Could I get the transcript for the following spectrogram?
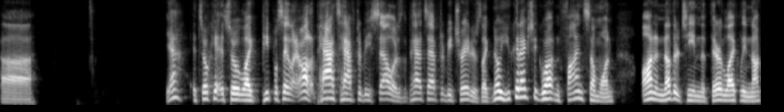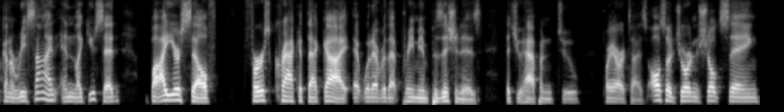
Uh, Yeah, it's okay. So like people say like, oh, the Pats have to be sellers, the Pats have to be traders. Like, no, you could actually go out and find someone on another team that they're likely not going to re-sign, and like you said, buy yourself first crack at that guy at whatever that premium position is that you happen to prioritize. Also, Jordan Schultz saying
